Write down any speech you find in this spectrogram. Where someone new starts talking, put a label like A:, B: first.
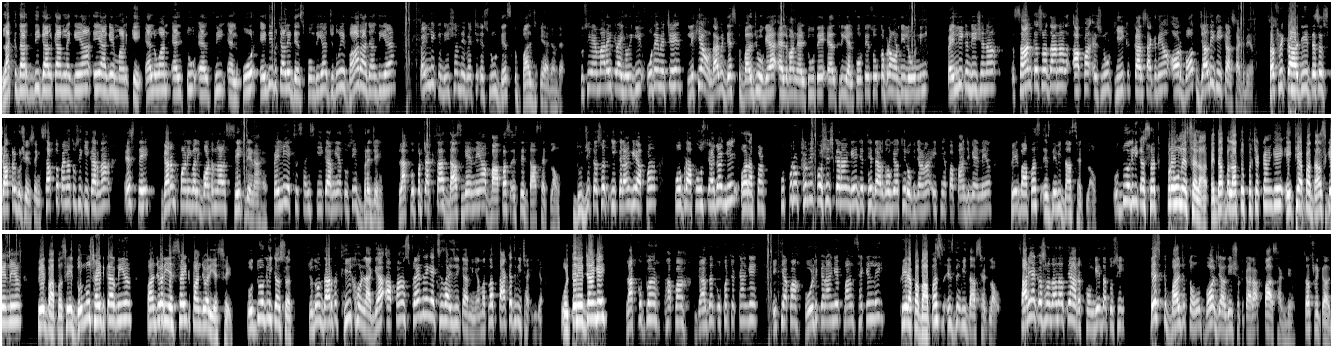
A: ਲੱਕ ਦਰਦ ਦੀ ਗੱਲ ਕਰਨ ਲੱਗੇ ਆ, ਇਹ ਆਗੇ ਮੰਨ ਕੇ L1 L2 L3 L4 ਇਹਦੇ ਵਿਚਾਲੇ ਡਿਸਕ ਹੁੰਦੀ ਆ, ਜਦੋਂ ਇਹ ਬਾਹਰ ਆ ਜਾਂਦੀ ਹੈ ਪਹਿਲੀ ਕੰਡੀਸ਼ਨ ਦੇ ਵਿੱਚ ਇਸ ਨੂੰ ਡਿਸਕ ਬਲਜ ਕਿਹਾ ਜਾਂਦਾ ਹੈ। ਤੁਸੀਂ ਐਮਆਰਆਈ ਕਰਾਈ ਹੋਏਗੀ, ਉਹਦੇ ਵਿੱਚ ਇਹ ਲਿਖਿਆ ਹੁੰਦਾ ਵੀ ਡਿਸਕ ਬਲਜ ਹੋ ਗਿਆ L1 L2 ਤੇ L3 L4 ਤੇ, ਸੋ ਘਬਰਾਉਣ ਦੀ ਲੋੜ ਨਹੀਂ। ਪਹਿਲੀ ਕੰਡੀਸ਼ਨ ਆ ਆਸਾਨ ਕਸਰਤਾਂ ਨਾਲ ਆਪਾਂ ਇਸ ਨੂੰ ਠੀਕ ਕਰ ਸਕਦੇ ਹਾਂ ਔਰ ਬਹੁਤ ਜਲਦੀ ਠੀਕ ਕਰ ਸਕਦੇ ਹਾਂ। ਸਤਿ ਸ੍ਰੀ ਅਕਾਲ ਜੀ this is doctor Gursher Singh. ਸਭ ਤੋਂ ਪਹਿਲਾਂ ਤੁਸੀਂ ਕੀ ਕਰਨਾ, ਇਸ ਤੇ ਗਰਮ ਪਾਣੀ ਵਾਲੀ ਬੋਟਲ ਨਾਲ ਸੇਕ ਦੇਣਾ ਹੈ। ਪਹਿਲੀ ਐਕਸਰਸਾਈਜ਼ ਕੀ ਕਰਨੀ ਆ ਤੁਸੀਂ? ਬ੍ਰਿਜਿੰਗ ਲੱਕ ਉੱਪਰ ਚੱਕਤਾ 10 ਗਿਣਨੇ ਆ, ਵਾਪਸ ਇਸ ਤੇ 10 ਸੈਟ ਲਾਓ। ਦੂਜੀ ਕਸਰਤ ਕੀ ਕਰਾਂਗੇ ਆਪਾਂ? ਕੋਬਰਾ ਪੋਸਟ 'ਚ ਆ ਜਾਾਂਗੇ ਔਰ ਆਪਾਂ ਉੱਪਰ ਉੱਠਣ ਦੀ ਕੋਸ਼ਿਸ਼ ਕਰਾਂਗੇ, ਜਿੱਥੇ ਦਰਦ ਹੋ ਗਿਆ ਉੱਥੇ ਰੁਕ ਜਾਣਾ। ਇੱਥੇ ਆਪਾਂ 5 ਗਿਣਨੇ ਆ, ਫਿਰ ਵਾਪਸ ਇਸ ਦੇ ਵੀ 10 ਸੈਟ ਲਾਓ। ਉਦੋਂ ਅਗਲੀ ਕਸਰਤ ਪ੍ਰੋਨ ਐਸਐਲਆਰ ਐਦਾਂ ਆਪਾਂ ਲੱਤ ਉੱਪਰ ਚੱਕਾਂਗੇ, ਇੱਥੇ ਆਪਾਂ 10 ਗਿਣਨੇ ਆ ਫਿਰ ਵਾਪਸ ਇਹ ਦੋਨੋਂ ਸਾਈਡ ਕਰਨੀ ਆ ਪੰਜ ਵਾਰੀ ਇਸ ਸਾਈਡ ਪੰਜ ਵਾਰੀ ਇਸ ਸਾਈਡ ਉਦੋਂ ਅਗਲੀ ਕਸਰਤ, ਜਦੋਂ ਦਰਦ ਠੀਕ ਹੋਣ ਲੱਗ ਗਿਆ, ਆਪਾਂ ਸਟਰੈਂਥਨਿੰਗ ਐਕਸਰਸਾਈਜ਼ ਵੀ ਕਰਨੀ ਆ, ਮਤਲਬ ਤਾਕਤ ਵੀ ਚਾਹੀਦੀ ਆ। ਉਲਟੇ ਲੇਟ ਜਾਾਂਗੇ, ਲੱਕ ਉੱਪਰ ਆਪਾਂ ਗਰਦਨ ਉੱਪਰ ਚੱਕਾਂਗੇ, ਇੱਥੇ ਆਪਾਂ ਹੋਲਡ ਕਰਾਂਗੇ 5 ਸੈਕਿੰਡ ਲਈ, ਫਿਰ ਆਪਾਂ ਵਾਪਸ ਇਸ ਦੇ ਵੀ 10 ਸੈਟ ਲਾਓ। ਸਾਰੀਆਂ ਕਸਰਤਾਂ ਦਾ ਧਿਆਨ ਰੱਖੋਗੇ ਤਾਂ ਤੁਸੀਂ ਡਿਸਕ ਬਲਜ ਤੋਂ ਬਹੁਤ ਜਲਦੀ ਛੁਟਕਾਰਾ ਪਾ ਸਕਦੇ ਹੋ। ਸਤਿ ਸ੍ਰੀ ਅਕਾਲ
